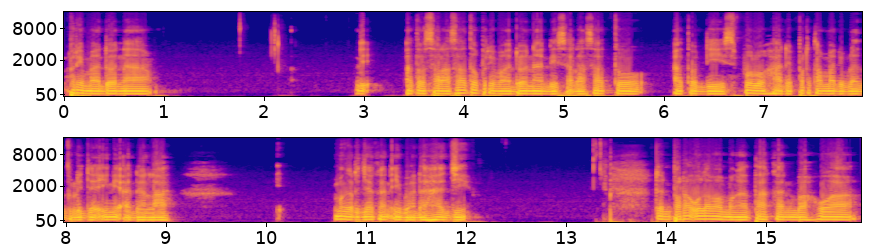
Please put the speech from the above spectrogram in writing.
primadona di, atau salah satu primadona di salah satu atau di 10 hari pertama di bulan Dzulhijjah ini adalah mengerjakan ibadah haji. Dan para ulama mengatakan bahwa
